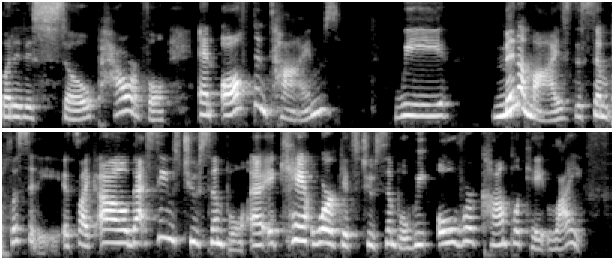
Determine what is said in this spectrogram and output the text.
but it is so powerful. And oftentimes we minimize the simplicity. It's like, oh, that seems too simple. Uh, it can't work. It's too simple. We overcomplicate life.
